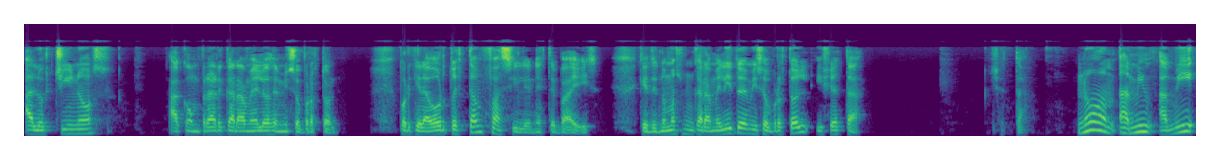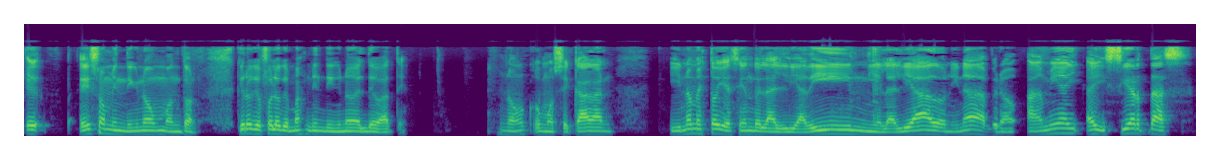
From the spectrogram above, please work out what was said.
a los chinos a comprar caramelos de misoprostol. Porque el aborto es tan fácil en este país que te tomas un caramelito de misoprostol y ya está. Ya está. No, a mí, a mí eh, eso me indignó un montón. Creo que fue lo que más me indignó del debate. ¿No? Como se cagan. Y no me estoy haciendo el aliadín, ni el aliado, ni nada, pero a mí hay, hay ciertas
